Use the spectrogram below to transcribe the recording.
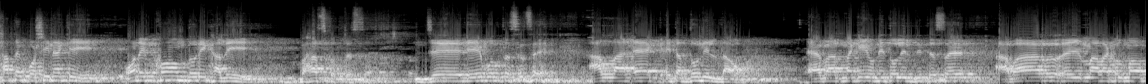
সাথে বসি নাকি অনেকক্ষণ ধরে খালি বাহাস করতেছে। যে এ বলতেছে যে, আল্লাহ এক, এটা দলিল দাও। এবার নাকি উনি দলিল দিতেছে, আবার এই মালাকুল মত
